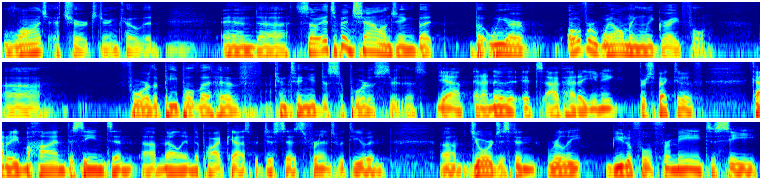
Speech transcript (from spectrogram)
launch a church during COVID, mm. and uh, so it's been challenging, but but we are overwhelmingly grateful. Uh, for the people that have continued to support us through this. Yeah, and I know that it's I've had a unique perspective of kind of be behind the scenes and um, not only in the podcast but just as friends with you and um, George. It's been really beautiful for me to see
